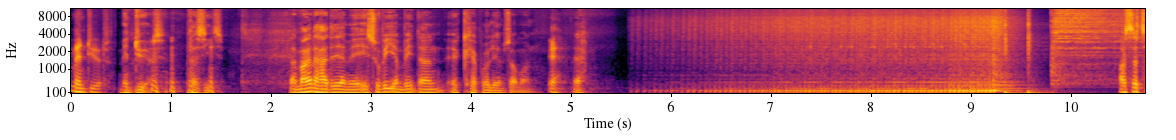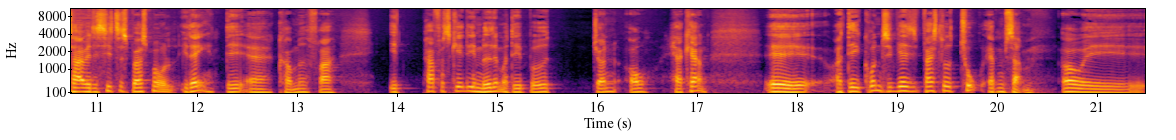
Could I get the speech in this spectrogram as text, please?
Men dyrt. Men dyrt, præcis. Der er mange, der har det der med SUV om vinteren, øh, cabriolet om sommeren. Ja. ja. Og så tager vi det sidste spørgsmål i dag. Det er kommet fra et par forskellige medlemmer. Det er både John og Herr Kern. Øh, og det er grunden til, at vi har faktisk slået to af dem sammen. Og øh,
